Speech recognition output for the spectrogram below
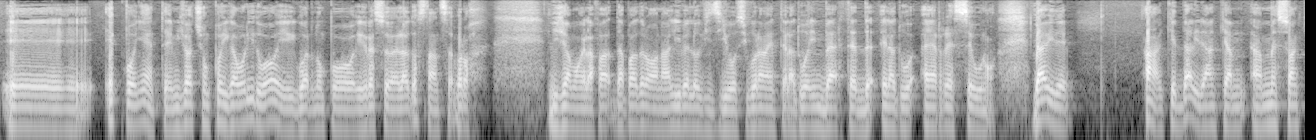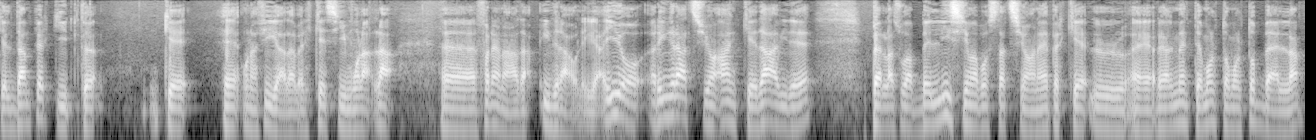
e, e, poi niente, mi faccio un po' i cavoli tuoi, guardo un po' il resto della tua stanza, però diciamo che la fa da padrona a livello visivo sicuramente la tua Inverted e la tua RS1. Davide, ah, che Davide anche, ha messo anche il damper kit, che è una figata perché simula la eh, frenata idraulica. Io ringrazio anche Davide per la sua bellissima postazione perché è realmente molto molto bella,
